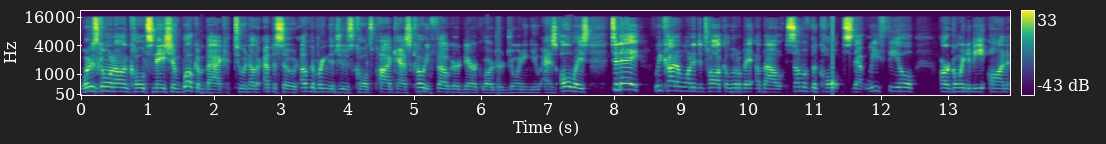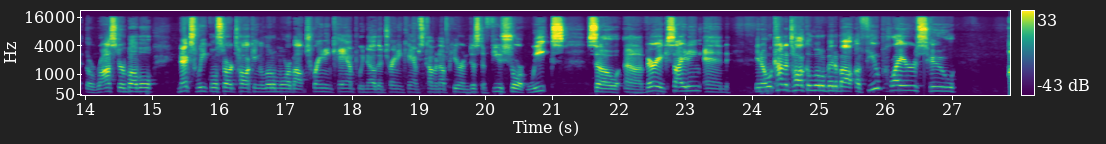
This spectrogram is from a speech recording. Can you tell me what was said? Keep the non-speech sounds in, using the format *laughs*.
What is going on, Colts Nation? Welcome back to another episode of the Bring the Juice Colts podcast. Cody Felger, Derek Larger joining you as always. Today, we kind of wanted to talk a little bit about some of the Colts that we feel are going to be on the roster bubble. Next week, we'll start talking a little more about training camp. We know that training camp's coming up here in just a few short weeks. So, uh, very exciting. And you know, we'll kind of talk a little bit about a few players who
